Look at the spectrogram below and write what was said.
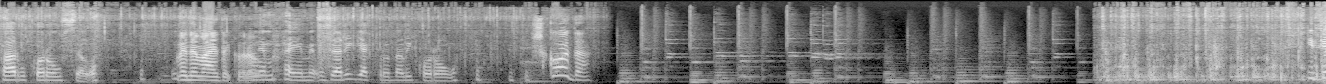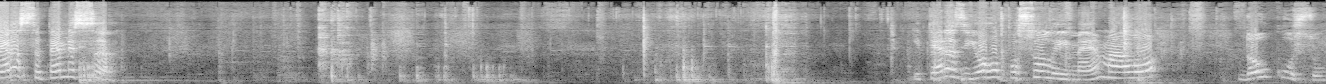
пару коров село. Ви не маєте коров? Немає. Ми вже рік як продали корову. Шкода. І зараз сипемо сир. І зараз його посолимо мало до вкусу.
